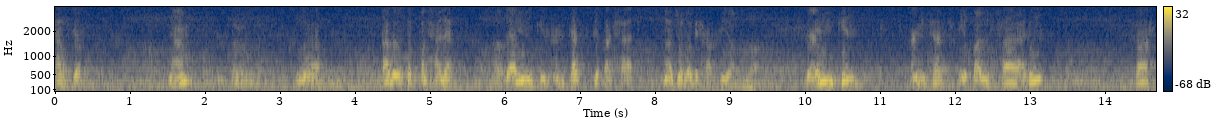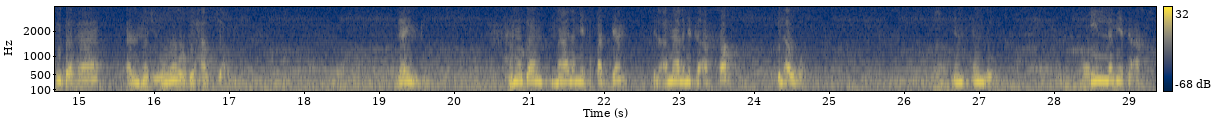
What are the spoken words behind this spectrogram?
حرف جر. نعم. وأبوا سبق الحال لا يمكن أن تسبق الحال ما جر بحرف جر لا يمكن أن تسبق الحال صاحبها المجرور بحرف جر. لا يمكن. هنا قال ما لم يتقدم ما لم يتأخر في الأول. انظروا. إن لم يتأخر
